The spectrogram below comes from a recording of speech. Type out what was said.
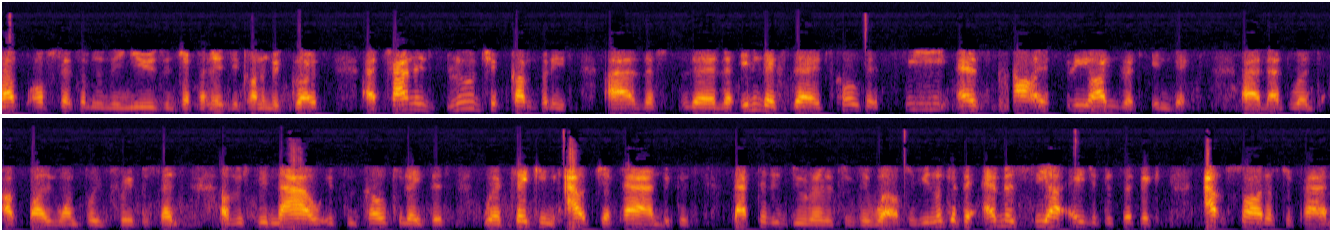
help offset some of the news in Japanese economic growth. Uh, Chinese blue chip companies, uh, the, the, the index there, it's called the CSI 300 index. Uh, that went up by 1.3%. Obviously now, if we calculate this, we're taking out Japan because that didn't do relatively well. So if you look at the MSCI Asia Pacific outside of Japan,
